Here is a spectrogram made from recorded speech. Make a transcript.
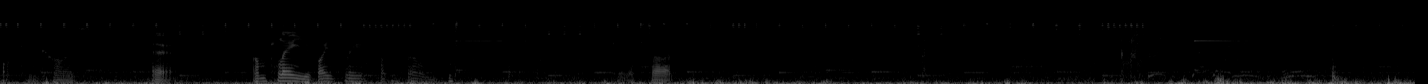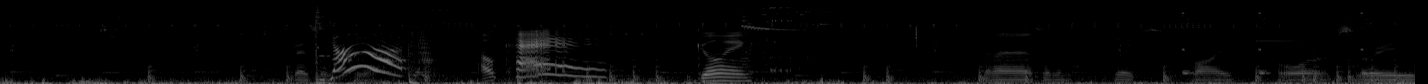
Fucking Christ. Yeah. I'm playing you, why you playing fucking phone? Guys Yeah. Okay. Going. Uh, seven, six, five, four, three,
